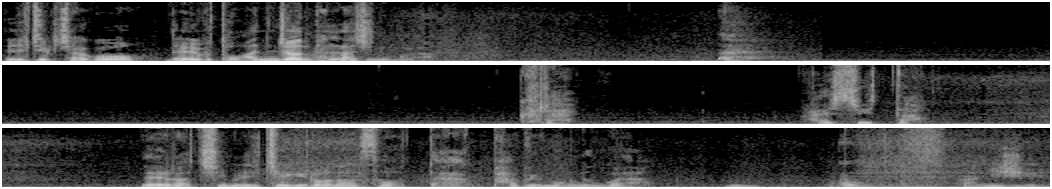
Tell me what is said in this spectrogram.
일찍 자고 내일부터 완전 달라지는 거야. 그래 할 수 있다. 내일 아침 일찍 일어나서 딱 밥을 먹는 거야 응? 아니지.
